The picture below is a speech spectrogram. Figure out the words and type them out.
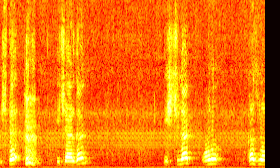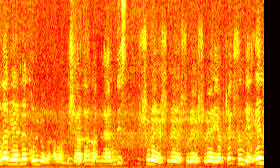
İşte içeriden işçiler onu kazıyorlar yerine koyuyorlar. Ama dışarıdan da mühendis şuraya şuraya şuraya şuraya yapacaksın diye en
